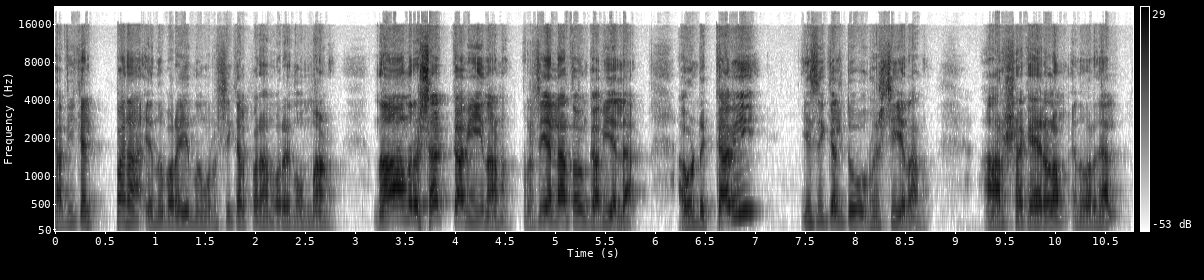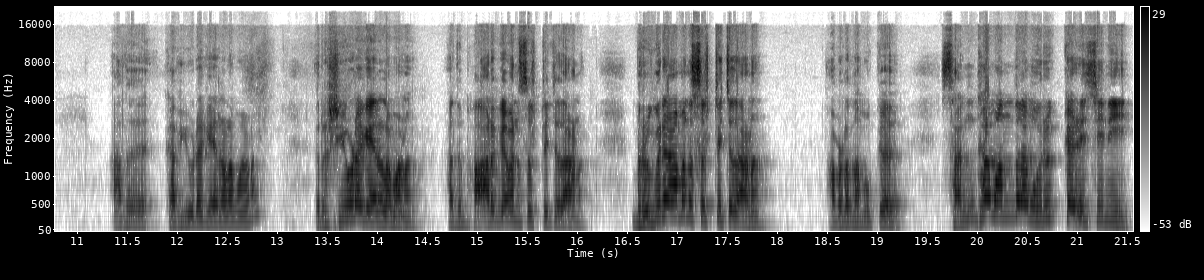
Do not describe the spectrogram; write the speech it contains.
കവി കൽപ്പന എന്ന് പറയുന്നതും ഋഷി കൽപ്പന എന്ന് പറയുന്ന ഒന്നാണ്. നാ ഋഷ കവി എന്നാണ്. ഋഷിയല്ലാത്തവൻ കവിയല്ല. അതുകൊണ്ട് കവി ഈസിക്കൽ ടു ഋഷി എന്നാണ്. ആർഷ കേരളം എന്ന് പറഞ്ഞാൽ അത് കവിയുടെ കേരളമാണ് ഋഷിയുടെ കേരളമാണ്. അത് ഭാർഗവൻ സൃഷ്ടിച്ചതാണ് ഭൃഗുരാമൻ സൃഷ്ടിച്ചതാണ്. അവിടെ നമുക്ക് സംഘമന്ത്രം ഉരുക്കഴിച്ചിനി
